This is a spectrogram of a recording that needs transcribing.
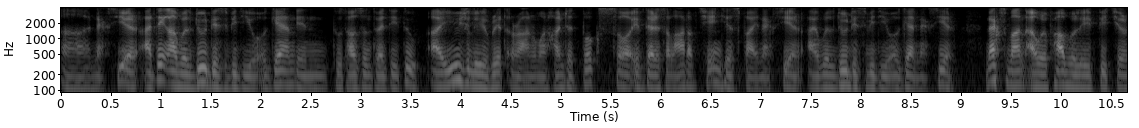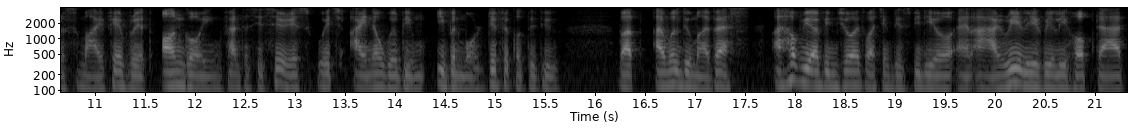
uh, next year, I think I will do this video again in 2022. I usually read around 100 books, so if there is a lot of changes by next year, I will do this video again next year. Next month, I will probably feature my favorite ongoing fantasy series, which I know will be even more difficult to do but I will do my best. I hope you have enjoyed watching this video and I really really hope that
